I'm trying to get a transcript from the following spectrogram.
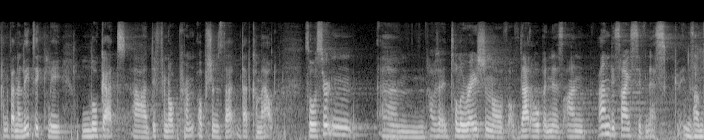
kind of analytically look at uh, different op options that, that come out. So a certain um, how say, toleration of, of that openness and and decisiveness in some,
